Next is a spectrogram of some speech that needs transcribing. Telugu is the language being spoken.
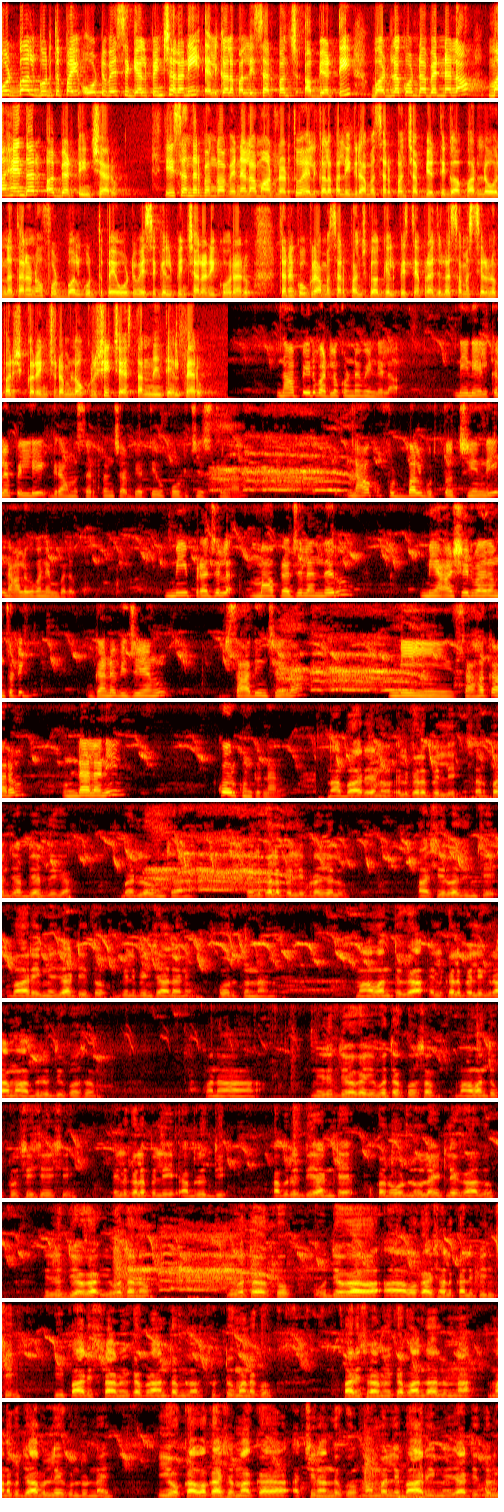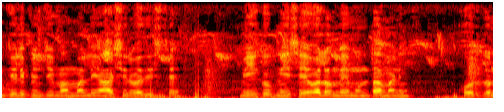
ఫుట్బాల్ గుర్తుపై ఓటు వేసి గెలిపించాలని ఎలకలపల్లి సర్పంచ్ అభ్యర్థి వడ్లకొండ వెన్నెల మహేందర్ అభ్యర్థించారు. ఈ సందర్భంగా వెన్నెల మాట్లాడుతూ ఎలకలపల్లి గ్రామ సర్పంచ్ అభ్యర్థిగా బరిలో ఉన్న తనను ఫుట్బాల్ గుర్తుపై ఓటు వేసి గెలిపించాలని కోరారు. తనకు గ్రామ సర్పంచ్గా గెలిపిస్తే ప్రజల సమస్యలను పరిష్కరించడంలో కృషి చేస్తానని తెలిపారు. నా పేరు వడ్లకొండ వెన్నెల. నేను ఎలకలపల్లి గ్రామ సర్పంచ్ అభ్యర్థిగా పోటీ చేస్తున్నాను. నాకు ఫుట్బాల్ గుర్తొచ్చింది నాలుగవ నెంబరు. మీ ప్రజల మా ప్రజలందరూ మీ ఆశీర్వాదంతో ఘన విజయం సాధించేలా మీ సహకారం ఉండాలని కోరుకుంటున్నాను. నా భార్యను ఎలుకలపల్లి సర్పంచ్ అభ్యర్థిగా బరిలో ఉంచాను. ఎలుకలపల్లి ప్రజలు ఆశీర్వదించి భారీ మెజార్టీతో గెలిపించాలని కోరుతున్నాను. మా వంతుగా ఎలుకలపల్లి గ్రామ అభివృద్ధి కోసం మన నిరుద్యోగ యువత కోసం మా వంతు కృషి చేసి ఎలుకలపల్లి అభివృద్ధి అభివృద్ధి అంటే ఒక రోడ్లు లైట్లే కాదు. నిరుద్యోగ యువతను యువతకు ఉద్యోగ అవకాశాలు కల్పించి ఈ పారిశ్రామిక ప్రాంతంలో చుట్టూ మనకు పారిశ్రామిక ప్రాంతాలున్నా మనకు జాబులు లేకుంటున్నాయి. ఈ యొక్క అవకాశం మాకు వచ్చినందుకు మమ్మల్ని భారీ మెజార్టీతో గెలిపించి మమ్మల్ని ఆశీర్వదిస్తే మీకు మీ సేవలో మేము ఉంటామని కోరుతున్నాం.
